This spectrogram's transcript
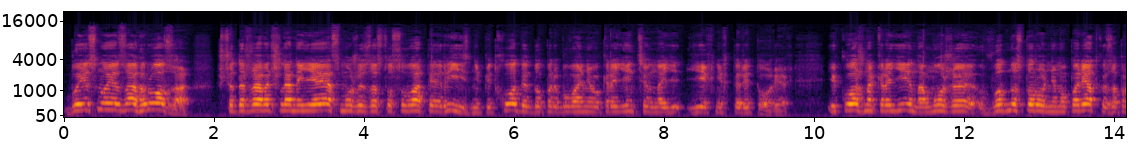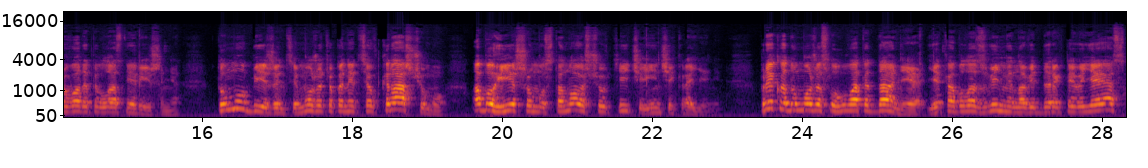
бо існує загроза, що держави-члени єС можуть застосувати різні підходи до перебування українців на їхніх територіях. І кожна країна може в односторонньому порядку запровадити власні рішення. Тому біженці можуть опинитися в кращому або гіршому становищі в тій чи іншій країні. Прикладом може слугувати Данія, яка була звільнена від директиви ЄС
